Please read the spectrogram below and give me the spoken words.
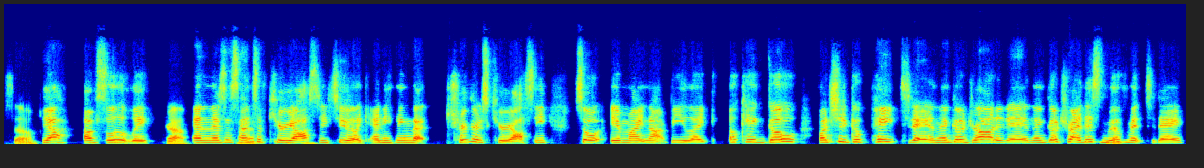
so yeah, absolutely. Yeah. And there's a sense yeah. of curiosity too, like anything that triggers curiosity. So it might not be like, okay, go, I want you to go paint today and then go draw today and then go try this yeah. movement today.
